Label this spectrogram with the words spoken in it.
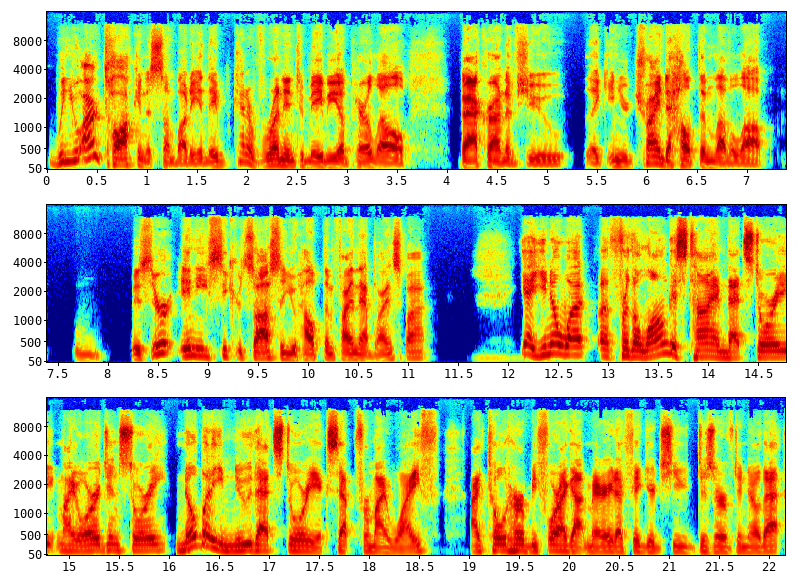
when you are talking to somebody and they kind of run into maybe a parallel background of you, like, and you're trying to help them level up, is there any secret sauce that you help them find that blind spot? Yeah, you know what? Uh, for the longest time, that story, my origin story, nobody knew that story except for my wife. I told her before I got married, I figured she deserved to know that,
